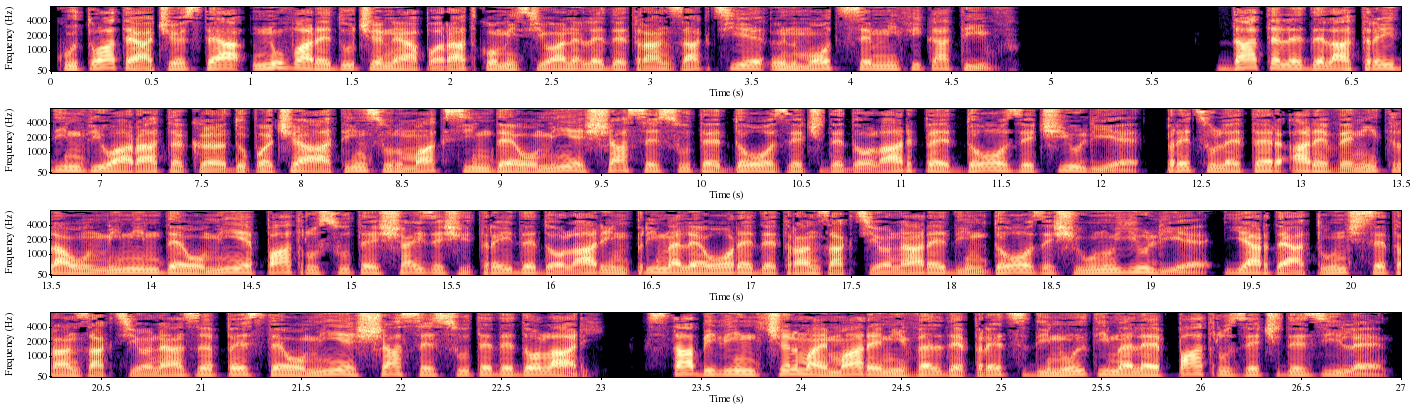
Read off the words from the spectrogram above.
Cu toate acestea, nu va reduce neapărat comisioanele de tranzacție în mod semnificativ. Datele de la TradingView arată că, după ce a atins un maxim de 1620 de dolari pe 20 iulie, prețul Ether a revenit la un minim de 1463 de dolari în primele ore de tranzacționare din 21 iulie, iar de atunci se tranzacționează peste 1600 de dolari, stabilind cel mai mare nivel de preț din ultimele 40 de zile.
